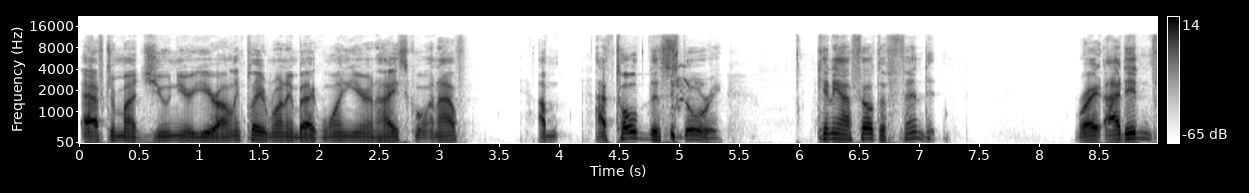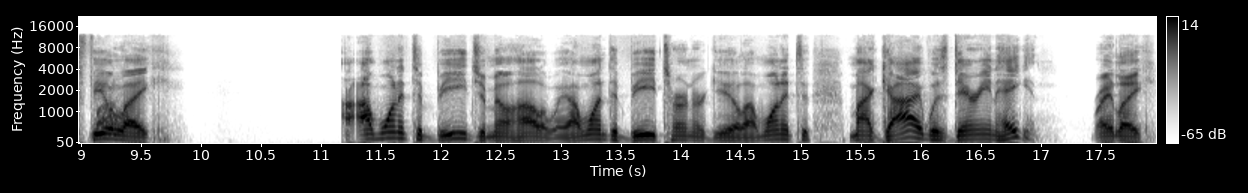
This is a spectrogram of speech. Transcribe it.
after my junior year. I only played running back one year in high school, and I've I'm, I've told this story, Kenny. I felt offended. Right, I didn't feel wow. like I wanted to be Jamelle Holieway. I wanted to be Turner Gill. I wanted to. My guy was Darian Hagan, right? Like,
